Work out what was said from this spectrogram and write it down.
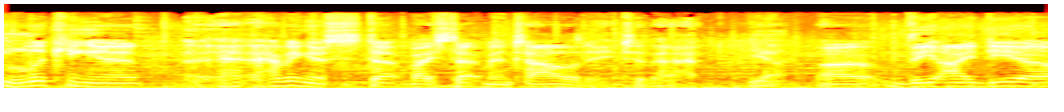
looking at uh, having a step by step mentality to that. Yeah. Uh, the idea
